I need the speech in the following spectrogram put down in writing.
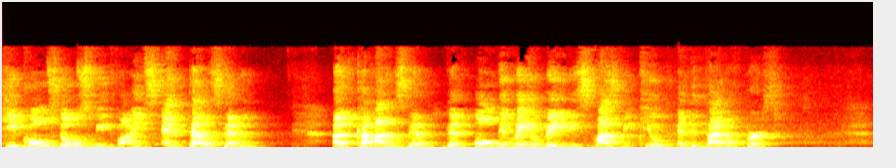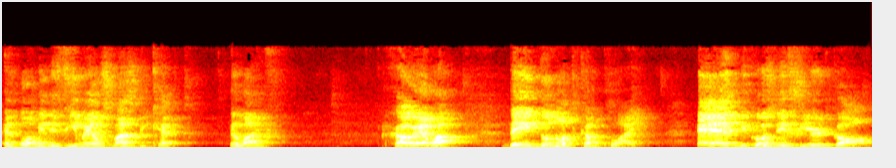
he calls those midwives and tells them, uh, commands them that all the male babies must be killed at the time of birth. And only the females must be kept alive. However, they do not comply. And because they feared God.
